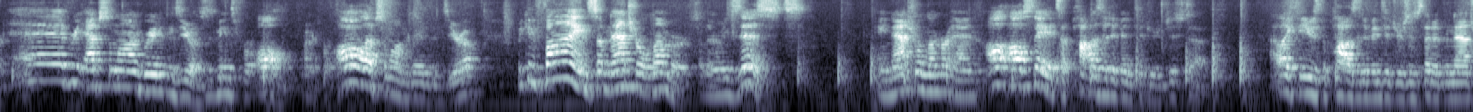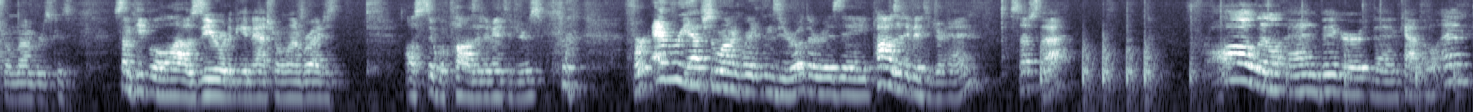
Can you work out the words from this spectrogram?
for every epsilon greater than 0, this means for all, right? For all epsilon greater than 0, we can find some natural number. So there exists a natural number n. I'll, I'll say it's a positive integer. Just uh, I like to use the positive integers instead of the natural numbers because some people allow 0 to be a natural number. I just, I'll stick with positive integers. For every epsilon greater than 0, there is a positive integer n, such that for all little n bigger than capital N,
